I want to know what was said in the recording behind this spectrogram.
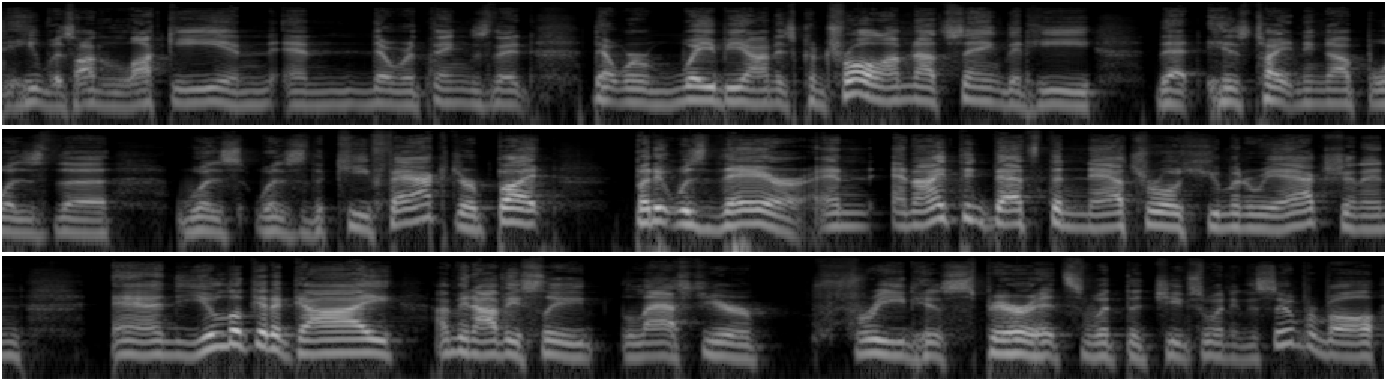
he was unlucky and and there were things that that were way beyond his control. I'm not saying that he that his tightening up was the was was the key factor, but but it was there. And and I think that's the natural human reaction and and you look at a guy, I mean obviously last year freed his spirits with the Chiefs winning the Super Bowl,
